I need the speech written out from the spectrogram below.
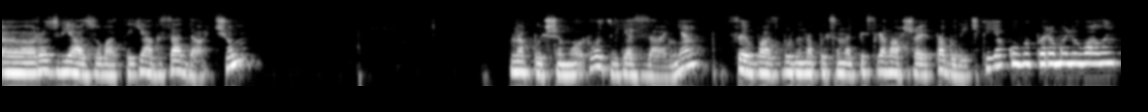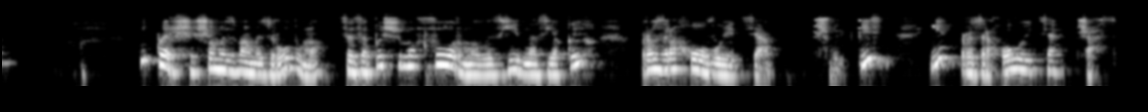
е, розв'язувати як задачу. Напишемо розв'язання. Це у вас буде написано після вашої таблички, яку ви перемалювали. І перше, що ми з вами зробимо, це запишемо формули, згідно з яких розраховується швидкість і розраховується час.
